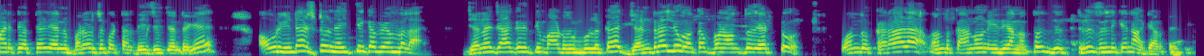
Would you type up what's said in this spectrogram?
ಮಾಡ್ತೀವಿ ಅಂತೇಳಿ ಏನು ಭರವಸೆ ಕೊಟ್ಟಾರೆ ದೇಶದ ಜನರಿಗೆ. ಅವ್ರಿಗೆ ಇನ್ನಷ್ಟು ನೈತಿಕ ಬೆಂಬಲ. ಜನಜಾಗೃತಿ ಮಾಡೋದ್ರ ಮೂಲಕ ಜನರಲ್ಲಿ ಒಕ್ಕಪ್ಪ ಅನ್ನೋಂಥದ್ದು ಎಷ್ಟು ಒಂದು ಕರಾಳ ಒಂದು ಕಾನೂನು ಇದೆ ಅನ್ನೋದು ತಿಳಿಸ್ಲಿಕ್ಕೆ ನಾವು ಅಡ್ಡಾಡ್ತಾ ಇದ್ದೀವಿ.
